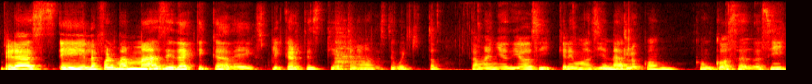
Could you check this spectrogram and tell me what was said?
Verás, eh, la forma más didáctica de explicarte es que tenemos este huequito, tamaño Dios, y queremos llenarlo con, con cosas así.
